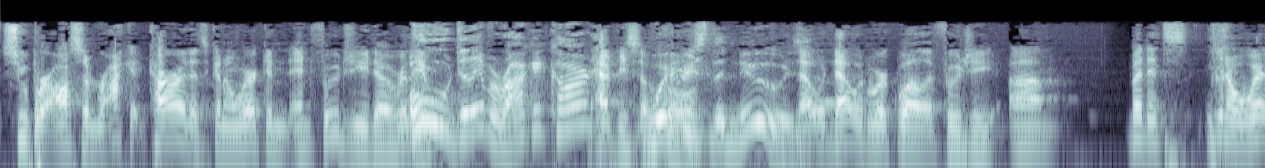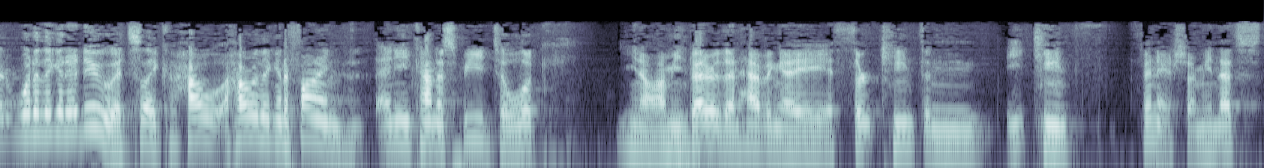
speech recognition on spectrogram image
super awesome rocket car that's going to work in, in Fuji to really Oh, do they have a rocket car? That'd be so Where's cool. the news? That would that would work well at Fuji. Um, but it's you know what what are they going to do? It's like how how are they going to find any kind of speed to look you know I mean better than having a 13th and 18th finish. I mean that's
